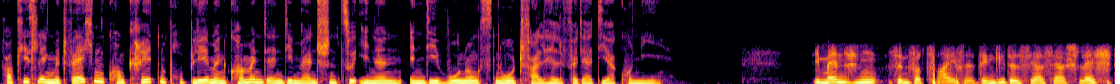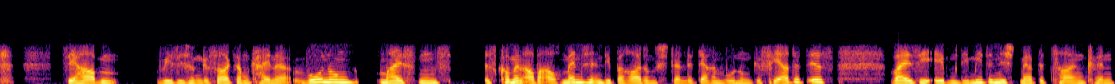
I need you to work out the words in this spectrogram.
Frau Kiesling, mit welchen konkreten Problemen kommen denn die Menschen zu Ihnen in die Wohnungsnotfallhilfe der Diakonie? Die Menschen sind verzweifelt. Denen geht es ja sehr schlecht. Sie haben, wie Sie schon gesagt haben, keine Wohnung meistens es kommen aber auch Menschen in die Beratungsstelle, deren Wohnung gefährdet ist, weil sie eben die Miete nicht mehr bezahlen können,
